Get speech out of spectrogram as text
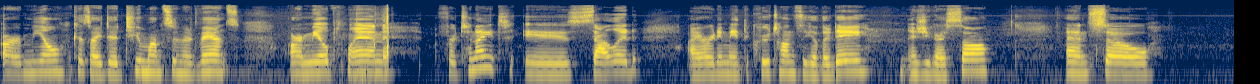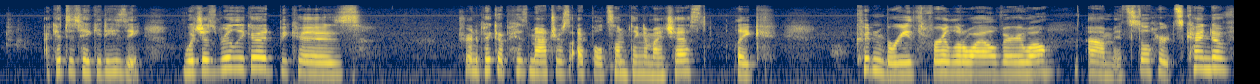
our meal because I did two months in advance. Our meal plan for tonight is salad. I already made the croutons the other day, as you guys saw. And so I get to take it easy, which is really good because trying to pick up his mattress, I pulled something in my chest. Like, couldn't breathe for a little while very well. Um, it still hurts kind of.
